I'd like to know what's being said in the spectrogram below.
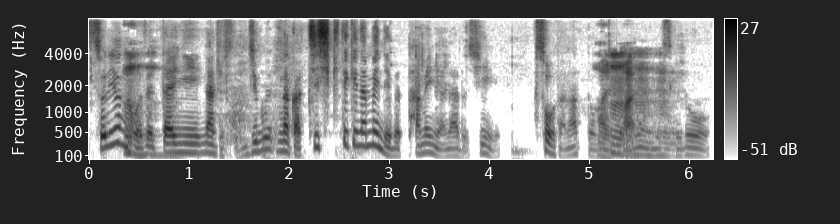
それ読むのが絶対に、なんていうんですか、自分、なんか知識的な面で言えばためにはなるし、そうだなって思うはいはいんですけど、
